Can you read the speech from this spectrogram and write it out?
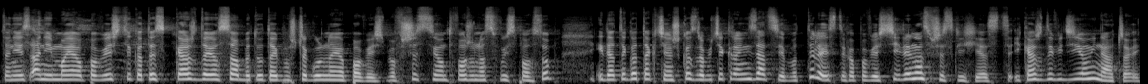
To nie jest ani moja opowieść, tylko to jest każdej osoby tutaj poszczególnej opowieść, bo wszyscy ją tworzą na swój sposób i dlatego tak ciężko zrobić ekranizację, bo tyle jest tych opowieści, ile nas wszystkich jest i każdy widzi ją inaczej.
